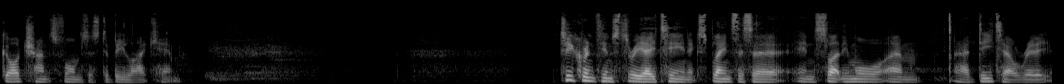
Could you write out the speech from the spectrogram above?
God transforms us to be like him. 2 Corinthians 3.18 explains this uh, in slightly more um, uh, detail, really.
